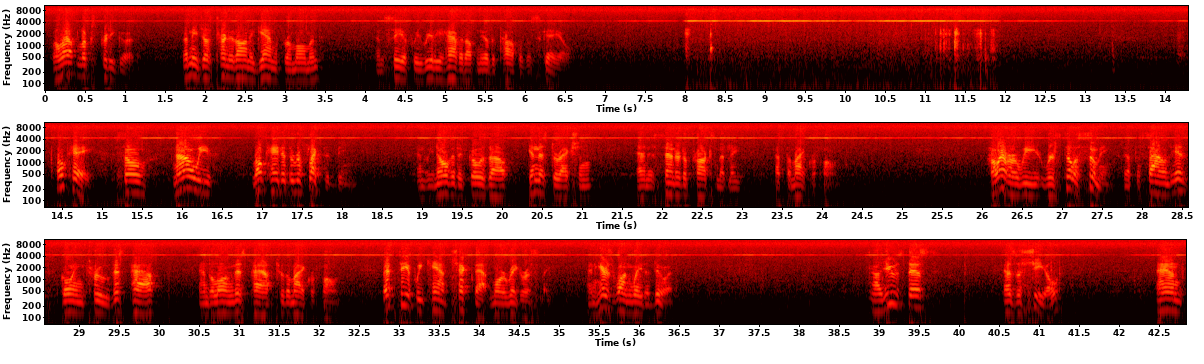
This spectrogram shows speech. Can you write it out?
Well, that looks pretty good. Let me just turn it on again for a moment and see if we really have it up near the top of the scale. Okay, so now we've located the reflected beam, and we know that it goes out in this direction and is centered approximately at the microphone. However, we, we're still assuming that the sound is going through this path and along this path to the microphone. Let's see if we can't check that more rigorously. And here's one way to do it. I'll use this as a shield and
